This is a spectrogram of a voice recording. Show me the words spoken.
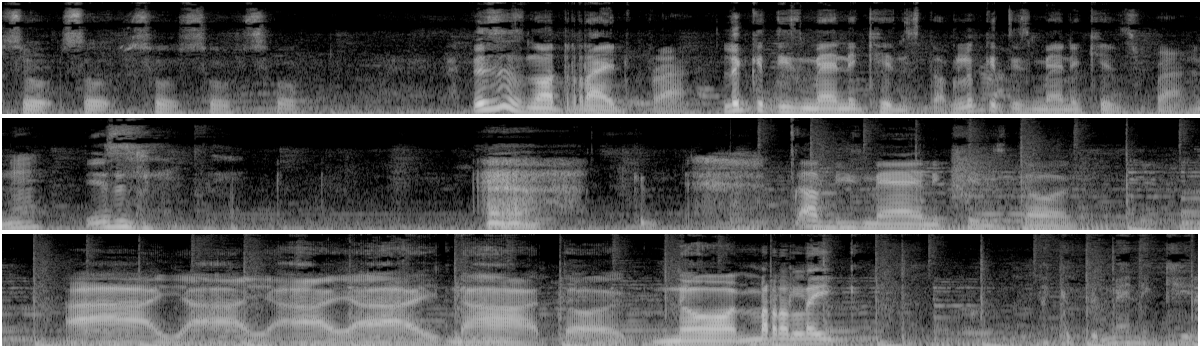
So so so so so. This is not right bruh. Look at these mannequins dog. Look at these mannequins bruh. This is Look these mannequins dog. Ah yeah yeah yeah nah dog. No mara like Look at the mannequin.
